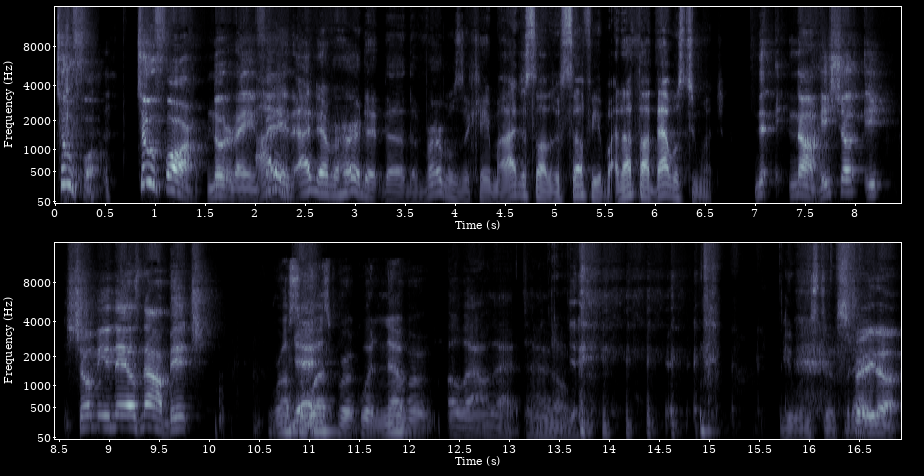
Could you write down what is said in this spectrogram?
Too far. Too far, Notre Dame I didn't I never heard that the, the verbals that came out. I just saw the selfie about- and I thought that was too much. No, he showed he show me your nails now, bitch. Russell Yeah. Westbrook would never allow that to happen. No, he wouldn't have stood for Straight up.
